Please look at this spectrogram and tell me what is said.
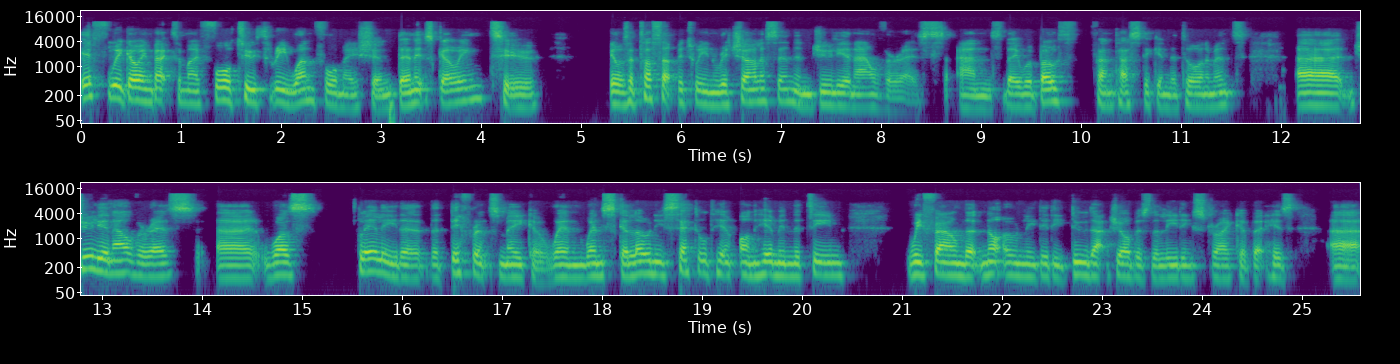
if we're going back to my 4 2 3 1 formation, then it's going to. It was a toss up between Richarlison and Julian Alvarez, and they were both fantastic in the tournament. Uh, Julian Alvarez uh, was clearly the, the difference maker when, when Scaloni settled him on him in the team. We found that not only did he do that job as the leading striker, but his uh,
